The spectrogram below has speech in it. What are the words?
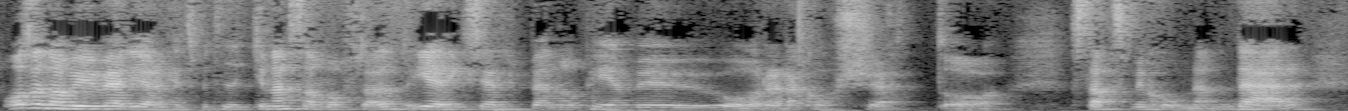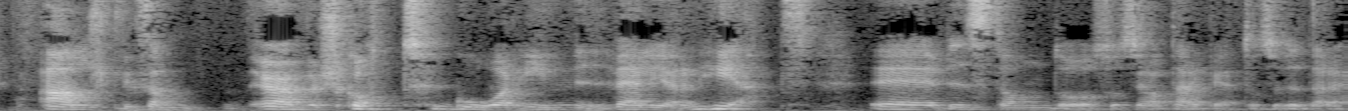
Och sen har vi ju välgörenhetsbutikerna som ofta Erikshjälpen och PMU och Röda Korset och Stadsmissionen där allt liksom överskott går in i välgörenhet. Eh, bistånd och socialt arbete och så vidare.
